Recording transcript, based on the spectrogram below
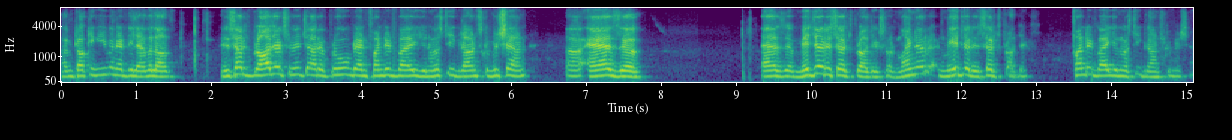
I'm talking even at the level of research projects which are approved and funded by University Grants Commission uh, as uh, as major research projects or minor and major research projects funded by University Grants Commission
